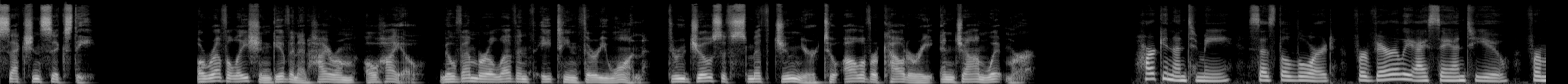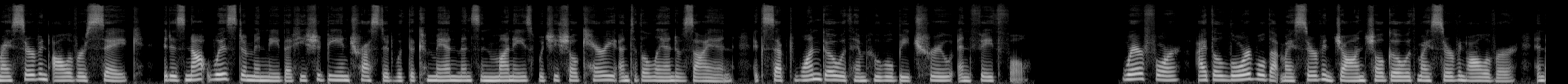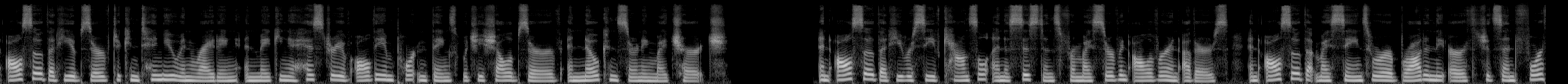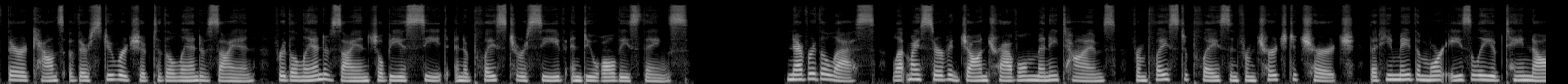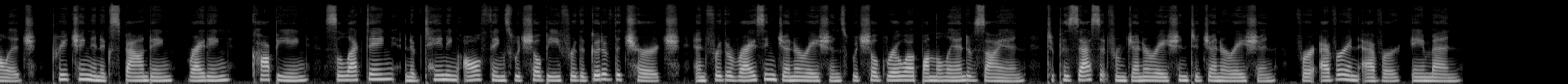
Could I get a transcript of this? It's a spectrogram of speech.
Section 60. A revelation given at Hiram, Ohio, November 11, 1831, through Joseph Smith Jr. to Oliver Cowdery and John Whitmer. Hearken unto me, says the Lord, for verily I say unto you, for my servant Oliver's sake, it is not wisdom in me that he should be entrusted with the commandments and moneys which he shall carry unto the land of Zion, except one go with him who will be true and faithful. Wherefore, I the Lord will that my servant John shall go with my servant Oliver, and also that he observe to continue in writing and making a history of all the important things which he shall observe and know concerning my church. And also that he receive counsel and assistance from my servant Oliver and others, and also that my saints who are abroad in the earth should send forth their accounts of their stewardship to the land of Zion, for the land of Zion shall be a seat and a place to receive and do all these things. Nevertheless, let my servant John travel many times, from place to place and from church to church, that he may the more easily obtain knowledge, preaching and expounding, writing, copying, selecting, and obtaining all things which shall be for the good of the church, and for the rising generations which shall grow up on the land of Zion, to possess it from generation to generation, for ever and ever. Amen.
